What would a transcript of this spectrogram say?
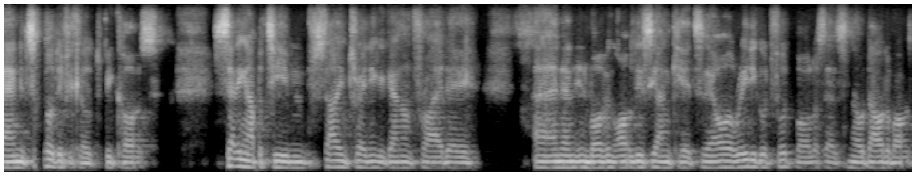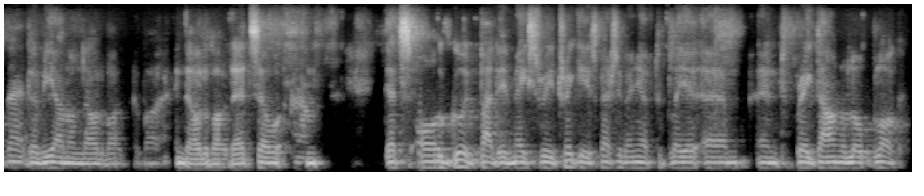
and it's so difficult because setting up a team, starting training again on Friday, and then involving all these young kids. They're all really good footballers. There's no doubt about that. We are no doubt about, about in doubt about that. So um, that's all good, but it makes it really tricky, especially when you have to play um, and break down a low block,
